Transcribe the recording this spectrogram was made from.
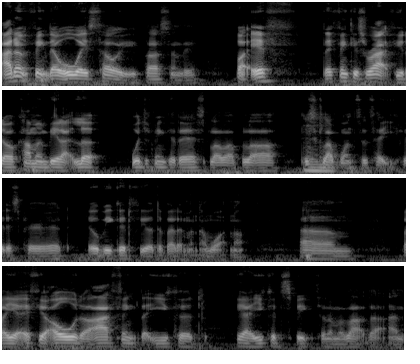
I don't think they'll always tell you personally. But if they think it's right for you, they'll come and be like, look, what do you think of this? Blah blah blah. This Mm. club wants to take you for this period. It will be good for your development and whatnot. Um, but yeah, if you're older, I think that you could, yeah, you could speak to them about that and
